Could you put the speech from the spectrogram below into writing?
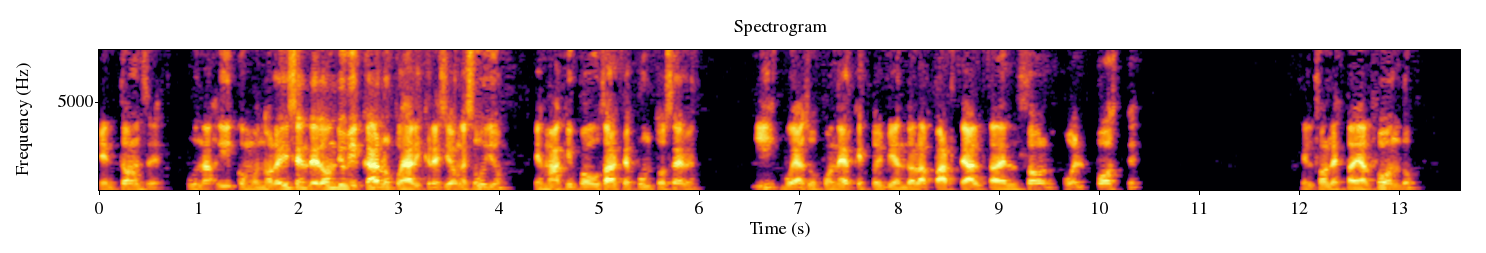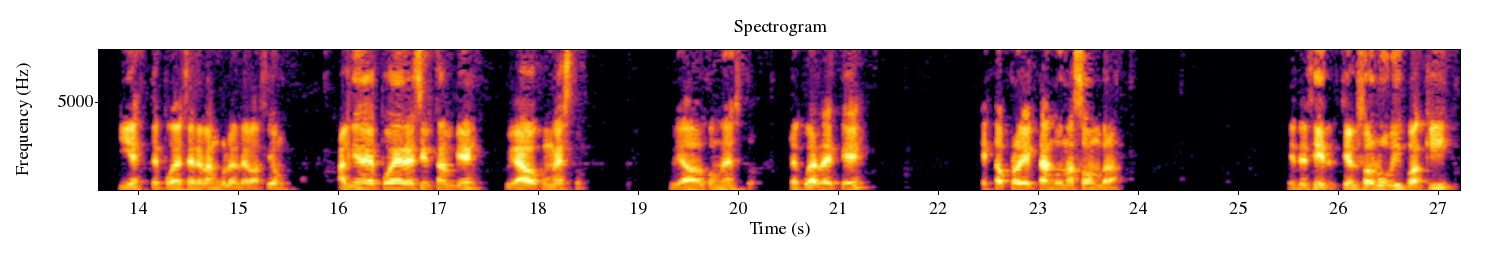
Entonces, una, y como no le dicen de dónde ubicarlo, pues a discreción es suyo. Es más, aquí puedo usar este punto C. Y voy a suponer que estoy viendo la parte alta del sol o el poste. El sol está ahí al fondo. Y este puede ser el ángulo de elevación. Alguien me puede decir también, cuidado con esto. Cuidado con esto. Recuerde que está proyectando una sombra. Es decir, si el sol lo ubico aquí,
